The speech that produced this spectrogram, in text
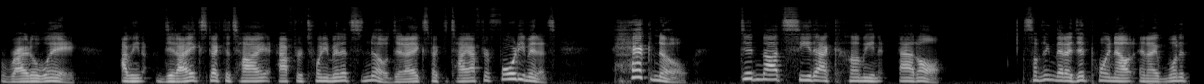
right away. I mean, did I expect a tie after 20 minutes? No. Did I expect a tie after 40 minutes? Heck no did not see that coming at all. Something that I did point out, and I want to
